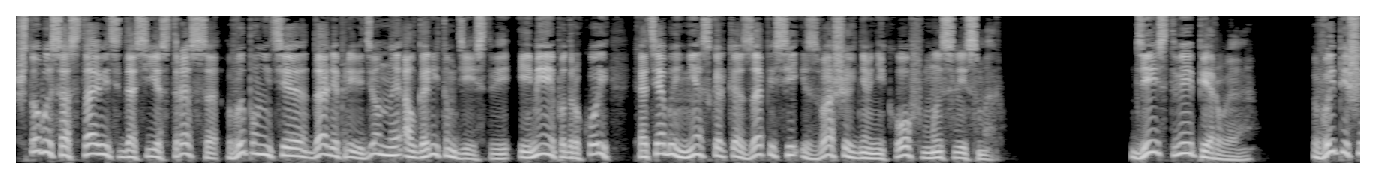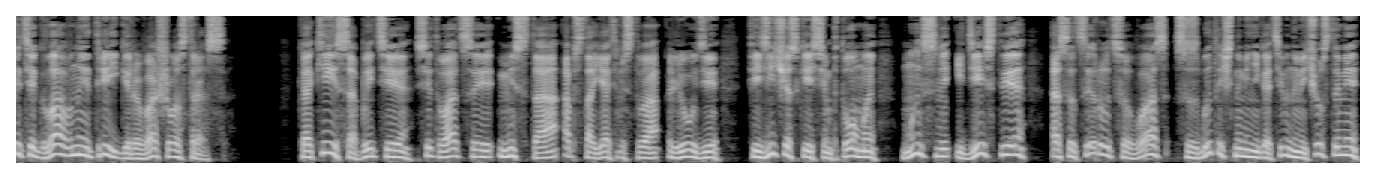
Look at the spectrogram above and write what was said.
Чтобы составить досье стресса, выполните далее приведенный алгоритм действий, имея под рукой хотя бы несколько записей из ваших дневников мыслей СМЭР. Действие первое. Выпишите главные триггеры вашего стресса. Какие события, ситуации, места, обстоятельства, люди, физические симптомы, мысли и действия ассоциируются у вас с избыточными негативными чувствами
